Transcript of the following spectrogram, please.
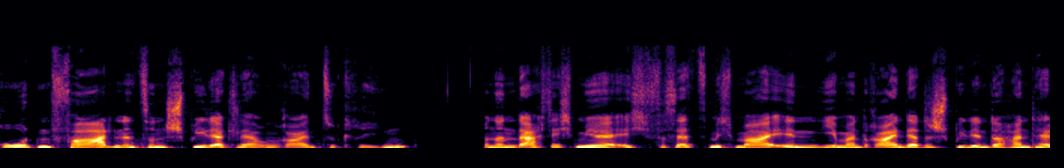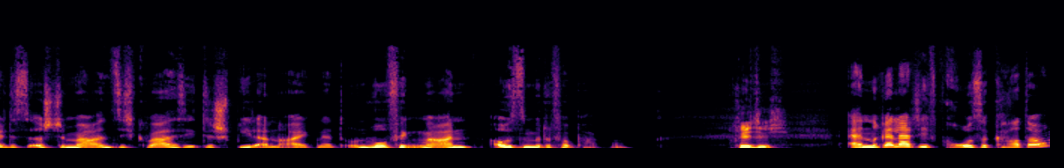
roten Faden in so eine Spielerklärung reinzukriegen. Und dann dachte ich mir, ich versetze mich mal in jemand rein, der das Spiel in der Hand hält, das erste Mal an sich quasi das Spiel aneignet. Und wo fängt man an? Außen mit der Verpackung. Richtig. Ein relativ großer Karton.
